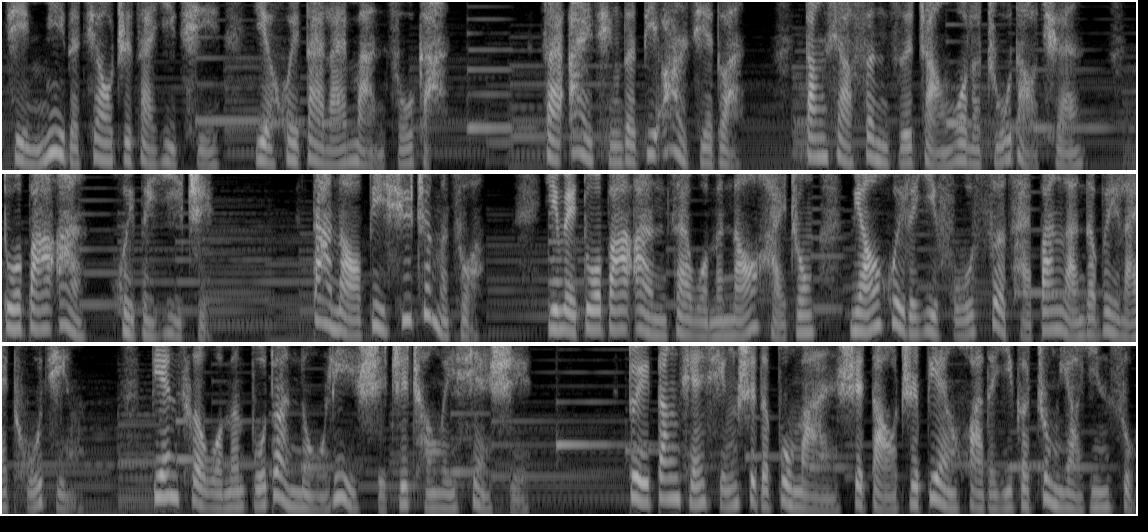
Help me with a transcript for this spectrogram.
紧密地交织在一起，也会带来满足感。在爱情的第二阶段，当下分子掌握了主导权，多巴胺会被抑制。大脑必须这么做，因为多巴胺在我们脑海中描绘了一幅色彩斑斓的未来图景，鞭策我们不断努力使之成为现实。对当前形势的不满是导致变化的一个重要因素，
